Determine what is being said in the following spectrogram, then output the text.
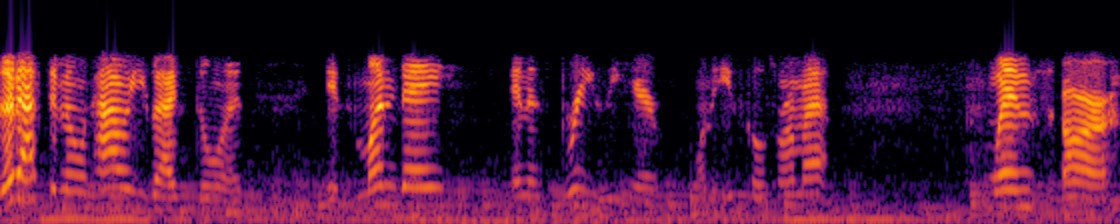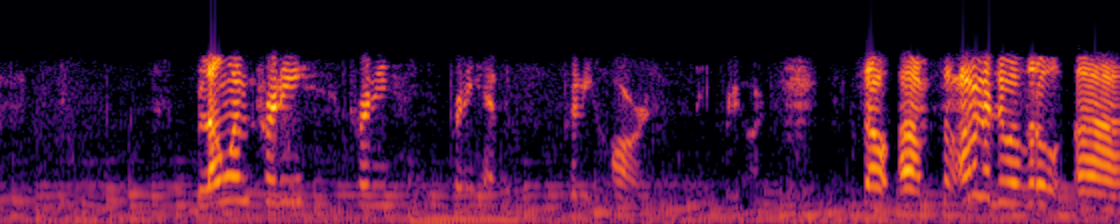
Good afternoon. How are you guys doing? It's Monday and it's breezy here on the East Coast where I'm at. Winds are blowing pretty, pretty, pretty heavy, pretty hard, pretty hard. So, um, so I'm gonna do a little uh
